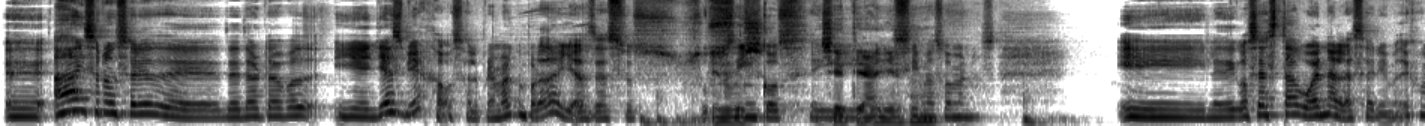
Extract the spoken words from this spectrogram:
eh, ah, hicieron una serie de, de Daredevil y ella es vieja, o sea, la primera temporada ya es de sus, sus Tiene unos cinco, seis, siete años, sí, ¿no? más o menos. Y le digo, o sea, está buena la serie. Me dijo,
